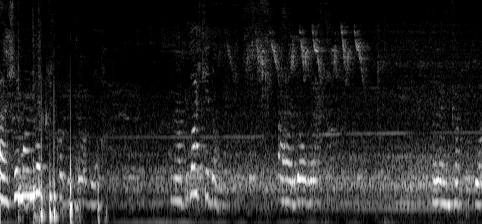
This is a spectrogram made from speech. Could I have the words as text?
A się mandeczko widzowie. No właśnie do. Ale dobra. Ręka była.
